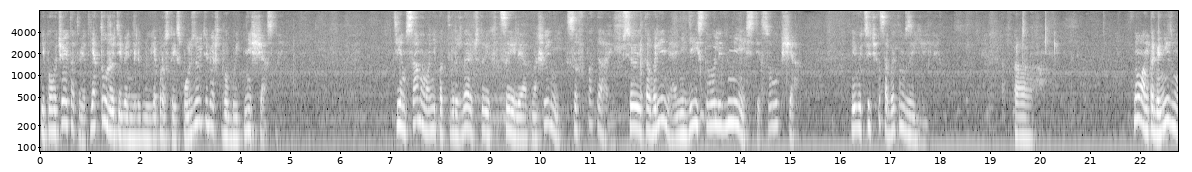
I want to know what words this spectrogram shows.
И получает ответ, я тоже тебя не люблю, я просто использую тебя, чтобы быть несчастной. Тем самым они подтверждают, что их цели отношений совпадают. Все это время они действовали вместе, сообща. И вот сейчас об этом заявили. А, Но антагонизм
